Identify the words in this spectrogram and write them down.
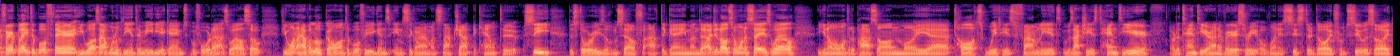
Yeah, fair play to Buff there. He was at one of the intermediate games before that as well. So if you want to have a look, go on to Buff Egan's Instagram and Snapchat account to see the stories of himself at the game. And uh, I did also want to say as well, you know, I wanted to pass on my uh, thoughts with his family. It was actually his 10th year or the 10th year anniversary of when his sister died from suicide.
